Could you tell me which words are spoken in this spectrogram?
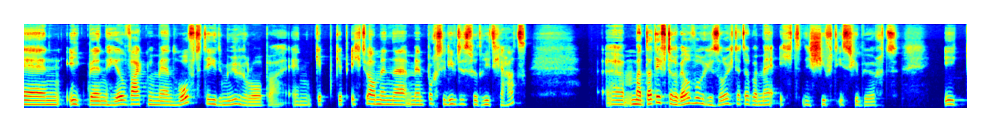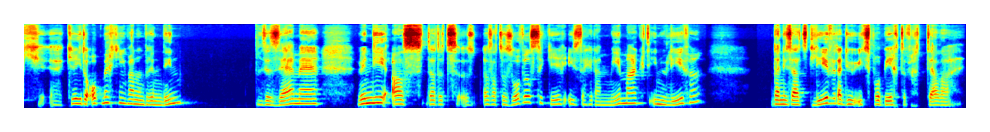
En ik ben heel vaak met mijn hoofd tegen de muur gelopen. En ik heb, ik heb echt wel mijn, uh, mijn portie liefdesverdriet gehad. Uh, maar dat heeft er wel voor gezorgd dat er bij mij echt een shift is gebeurd. ik eh, kreeg de opmerking van een vriendin. Ze zei mij, Wendy, als dat, het, als dat de zoveelste keer is dat je dat meemaakt in je leven, dan is dat het leven dat u iets probeert te vertellen.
